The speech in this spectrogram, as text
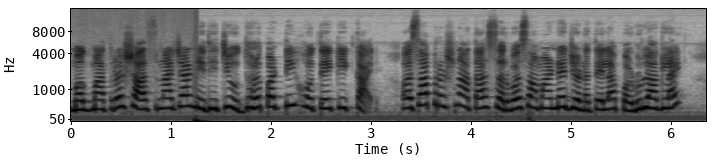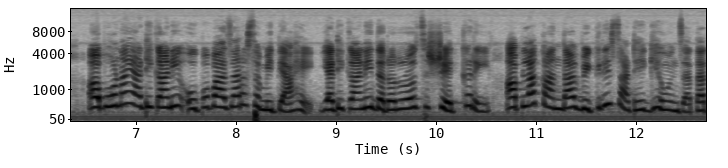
मग मात्र शासनाच्या निधीची उधळपट्टी होते की काय? असा प्रश्न आता सर्वसामान्य जनतेला पडू लागलाय. अभोणा या ठिकाणी उपबाजार समिती आहे. या ठिकाणी दररोज शेतकरी आपला कांदा विक्रीसाठी घेऊन जातात.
